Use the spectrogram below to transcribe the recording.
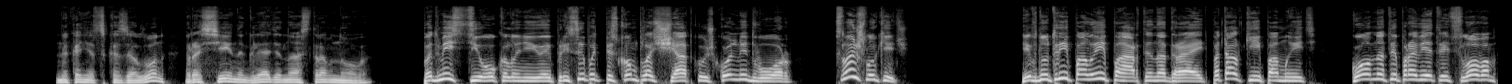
— наконец сказал он, рассеянно глядя на Островного. «Подмести около нее и присыпать песком площадку и школьный двор. Слышь, Лукич? И внутри полы и парты надраить, потолки помыть, комнаты проветрить, словом,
